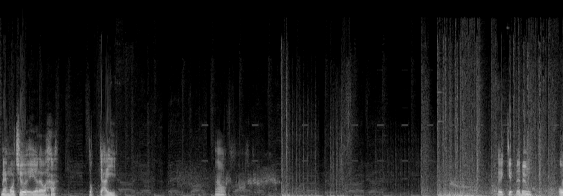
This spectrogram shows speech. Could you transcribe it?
แม่งหมดเฉยอะไรวะ ตกใจ อ้าว เคยเก็บได้หนึ่ง โอ้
